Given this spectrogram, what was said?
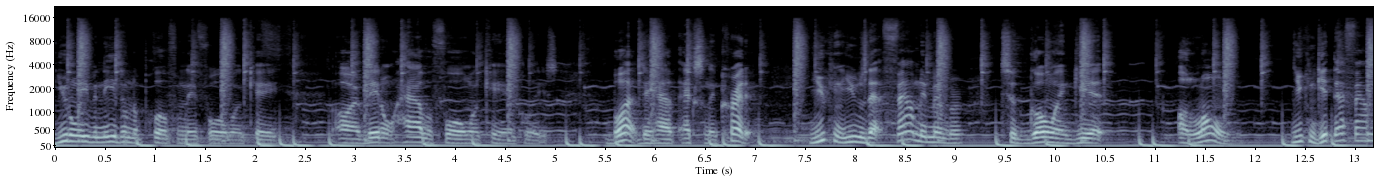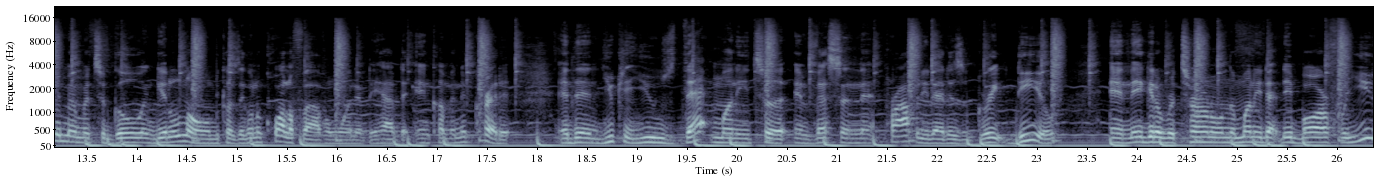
you don't even need them to pull from their 401k, or if they don't have a 401k in place, but they have excellent credit, you can use that family member to go and get a loan you can get that family member to go and get a loan because they're going to qualify for one if they have the income and the credit. And then you can use that money to invest in that property that is a great deal and they get a return on the money that they borrow for you.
